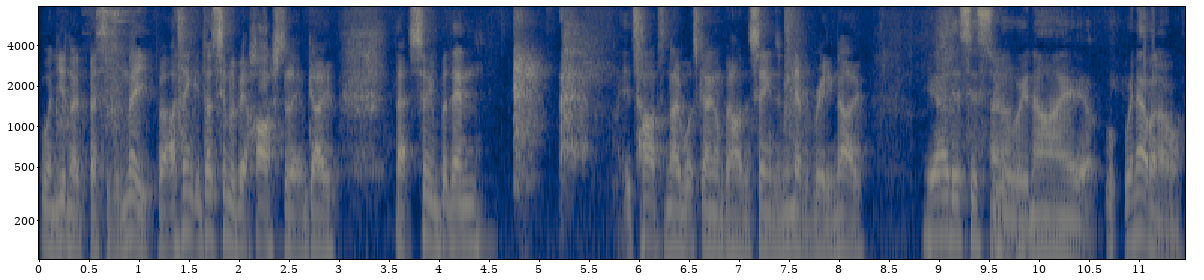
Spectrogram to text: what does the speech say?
well, you know better than me, but I think it does seem a bit harsh to let him go that soon. But then it's hard to know what's going on behind the scenes, and we never really know. Yeah, this is true. you know, I, we never know.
